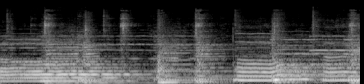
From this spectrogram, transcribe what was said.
ทองของไทย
